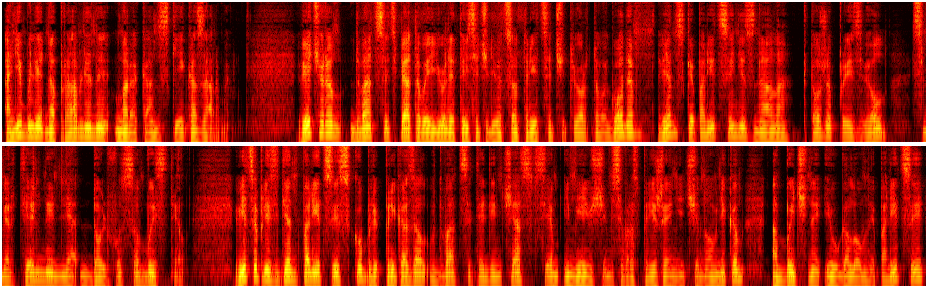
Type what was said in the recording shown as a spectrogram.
они были направлены в марокканские казармы». Вечером 25 июля 1934 года венская полиция не знала, кто же произвел смертельный для Дольфуса выстрел. Вице-президент полиции Скобли приказал в 21 час всем имеющимся в распоряжении чиновникам обычной и уголовной полиции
